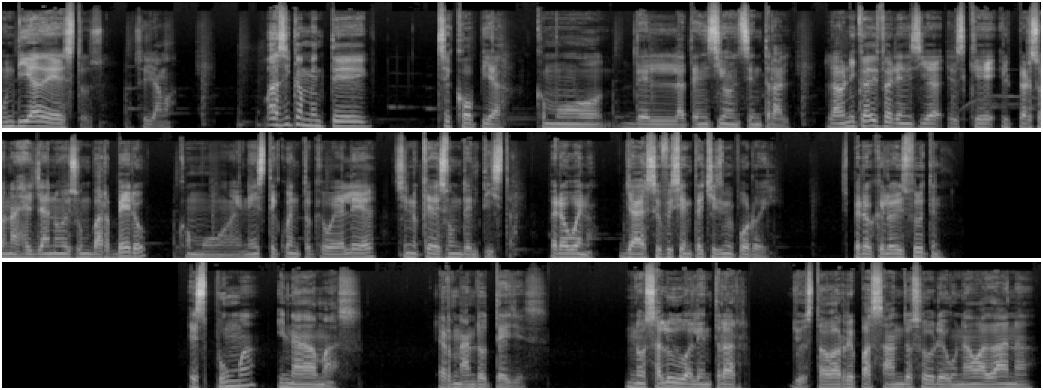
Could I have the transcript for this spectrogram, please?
Un día de estos, se llama. Básicamente se copia como de la tensión central. La única diferencia es que el personaje ya no es un barbero, como en este cuento que voy a leer, sino que es un dentista. Pero bueno, ya es suficiente chisme por hoy. Espero que lo disfruten. Espuma y nada más. Hernando Telles. No saludó al entrar. Yo estaba repasando sobre una badana,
